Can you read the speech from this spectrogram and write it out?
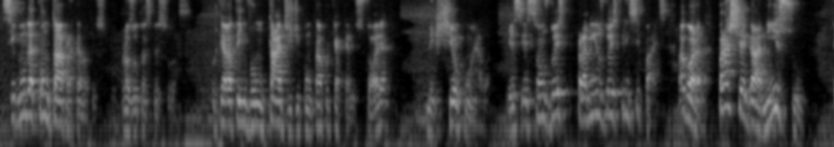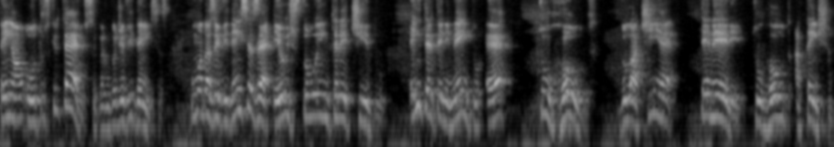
Segundo é contar para aquela pessoa, para as outras pessoas, porque ela tem vontade de contar porque aquela história mexeu com ela. Esses, são os dois, para mim, os dois principais. Agora, para chegar nisso, tem outros critérios. Você perguntou de evidências. Uma das evidências é eu estou entretido. Entretenimento é to hold. Do latim é tenere, to hold attention.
